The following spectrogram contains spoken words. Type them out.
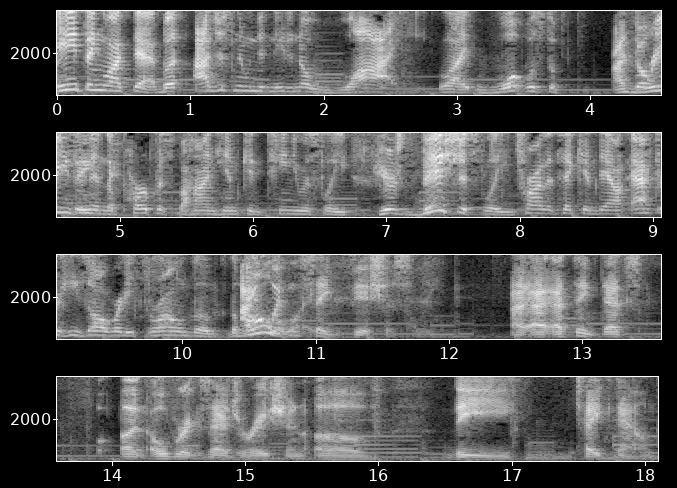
anything like that, but I just need to know why. Like, what was the I don't reason and the purpose behind him continuously, Here's- viciously trying to take him down after he's already thrown the the ball. I wouldn't away? say viciously. I, I, I think that's an over exaggeration of the takedown.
